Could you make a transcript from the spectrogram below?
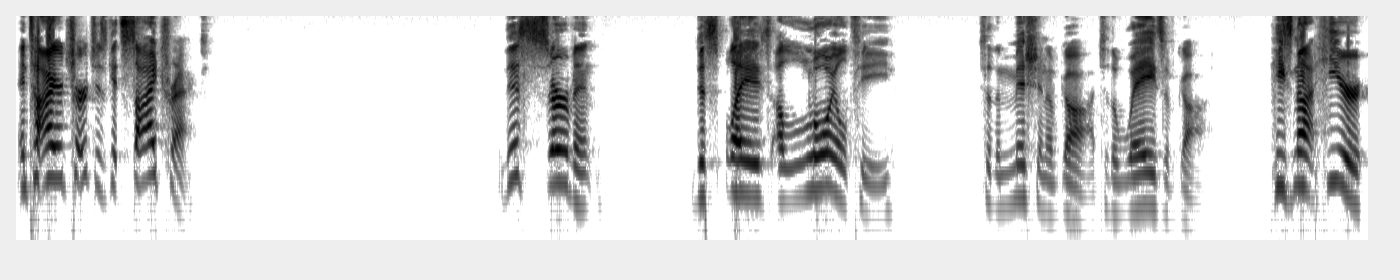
Entire churches get sidetracked. This servant displays a loyalty to the mission of God, to the ways of God. He's not here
